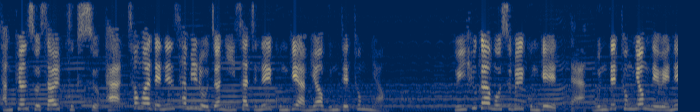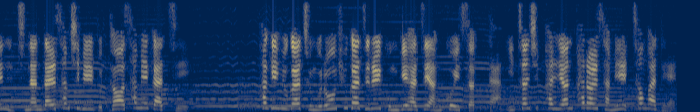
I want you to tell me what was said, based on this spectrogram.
장편 소설 국수 다 청와대는 3일 오전 이 사진을 공개하며 문 대통령 의 휴가 모습을 공개했다. 문 대통령 내외는 지난달 30일부터 3일까지 학위 휴가 중으로 휴가지를 공개하지 않고 있었다. 2018년 8월 3일 청와대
